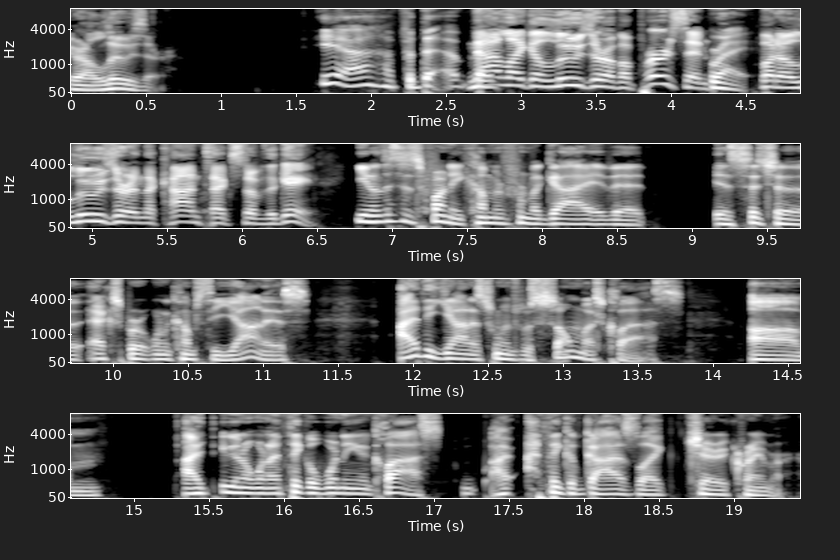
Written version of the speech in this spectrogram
you're a loser. Yeah, but, that, but Not like a loser of a person, Right. but a loser in the context of the game. you know, this is funny coming from a guy that is such an expert when it comes to Giannis. I think Giannis wins with so much class. Um, I, you know, when I think of winning in class, I, I think of guys like Jerry Kramer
